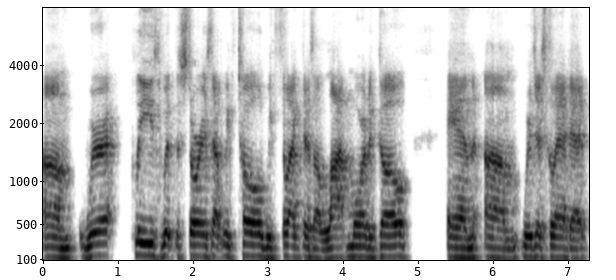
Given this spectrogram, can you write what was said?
um, we're pleased with the stories that we've told. We feel like there's a lot more to go, and um, we're just glad that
